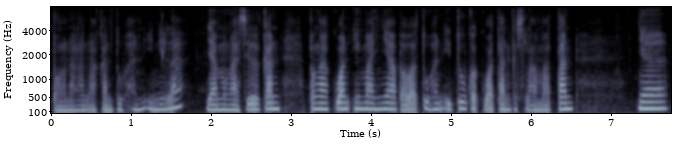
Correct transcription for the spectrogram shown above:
Pengenalan akan Tuhan inilah yang menghasilkan pengakuan imannya bahwa Tuhan itu kekuatan keselamatannya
